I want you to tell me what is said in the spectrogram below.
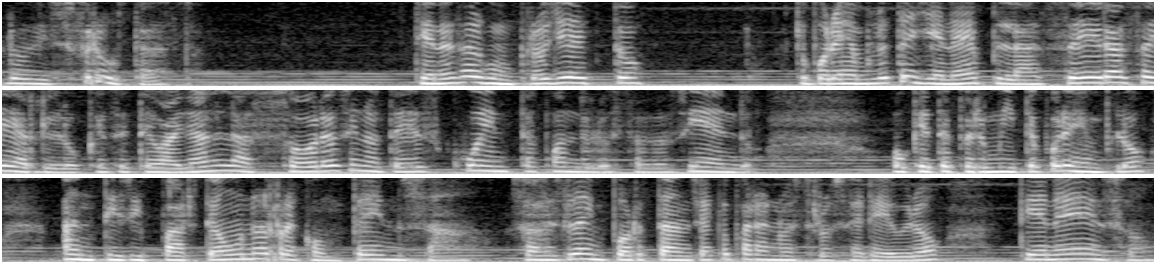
lo disfrutas. ¿Tienes algún proyecto que por ejemplo te llene de placer hacerlo, que se te vayan las horas y no te des cuenta cuando lo estás haciendo? O que te permite, por ejemplo, anticiparte a una recompensa. ¿Sabes la importancia que para nuestro cerebro tiene eso?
